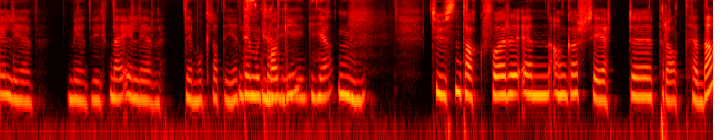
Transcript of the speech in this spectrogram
Elevmedvirkning Nei, elevdemokratiets Demokrati, magi. Ja. Mm. Tusen takk for en engasjert uh, prat, Hedda.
